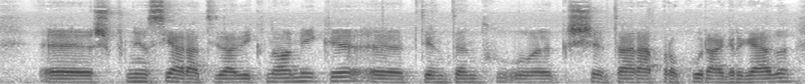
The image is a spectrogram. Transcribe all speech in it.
exponenciar a atividade económica, tentando acrescentar à procura agregada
